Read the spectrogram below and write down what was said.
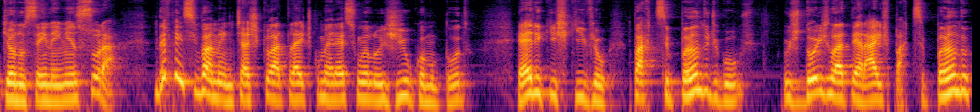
que eu não sei nem mensurar. Defensivamente, acho que o Atlético merece um elogio como um todo. Eric Esquivel participando de gols. Os dois laterais participando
